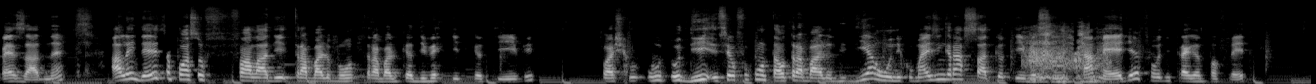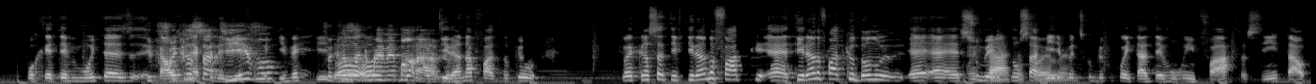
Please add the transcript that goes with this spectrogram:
pesado, né? Além desse, eu posso falar de trabalho bom, trabalho que é divertido que eu tive. Eu acho que o, o dia, se eu for contar o trabalho de dia único mais engraçado que eu tive, assim, na média, foi de entregando panfleto. Porque teve muitas. Tipo, foi cansativo. Foi divertido. Foi cansativo, mas memorável. Tirando a fato do que o. Foi cansativo. Tirando o fato que, é, tirando o fato que o dono é, é, sumiu, a gente não sabia, foi, depois né? descobriu que o coitado teve um infarto, assim e tal.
